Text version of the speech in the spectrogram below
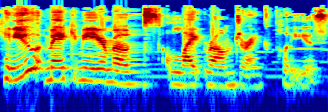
Can you make me your most light realm drink, please?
